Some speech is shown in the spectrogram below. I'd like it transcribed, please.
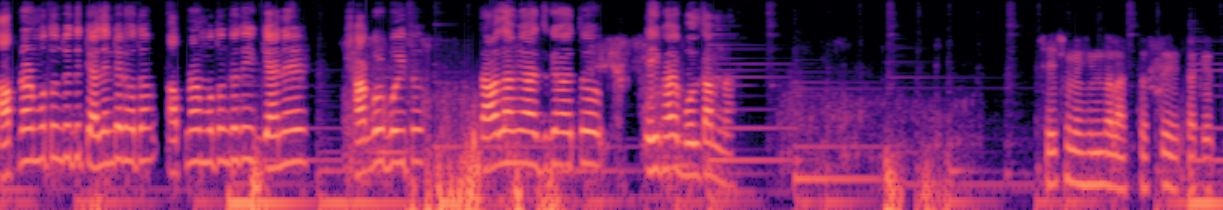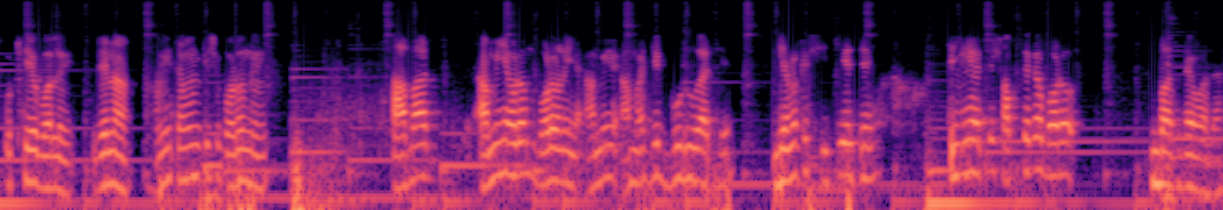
আপনার মতন যদি ট্যালেন্টেড হতাম আপনার মতন যদি জ্ঞানের সাগর বইতো তাহলে আমি আজকে হয়তো এইভাবে বলতাম না। সেই শুনে হিন্দল আস্তে আস্তে তাকে উঠিয়ে বলে, যে না, আমি তেমন কিছু বড় নেই। আমার, আমি ওরকম বড় নেই। আমি, আমার যে গুরু আছে, যে আমাকে শিখিয়েছে, তিনি হচ্ছে সব থেকে বড় বাজনাওয়ালা।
